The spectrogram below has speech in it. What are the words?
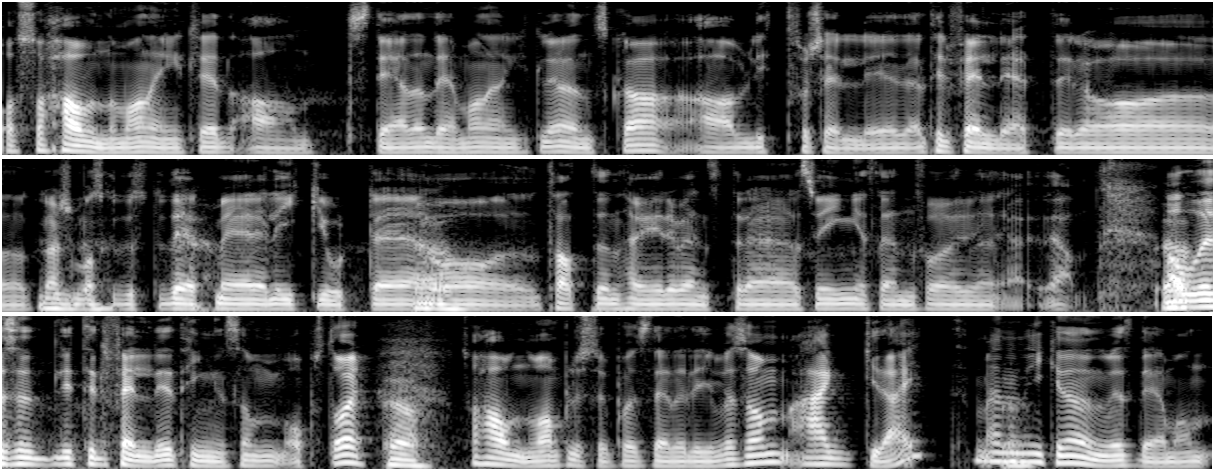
Og så havner man egentlig et annet sted enn det man egentlig ønska, av litt forskjellige tilfeldigheter, og kanskje man skulle studert mer eller ikke gjort det, og tatt en høyre-venstre-sving istedenfor ja, ja. Alle disse litt tilfeldige tingene som oppstår. Ja. Så havner man plutselig på et sted i livet som er greit, men ikke nødvendigvis det man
